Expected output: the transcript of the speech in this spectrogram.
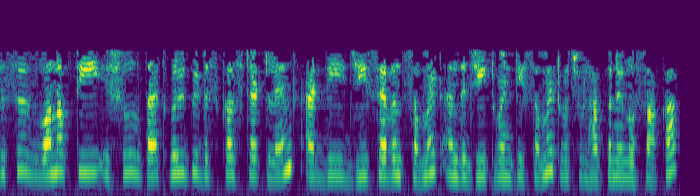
This is one of the issues that will be discussed at length at the G7 summit and the G20 summit, which will happen in Osaka.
